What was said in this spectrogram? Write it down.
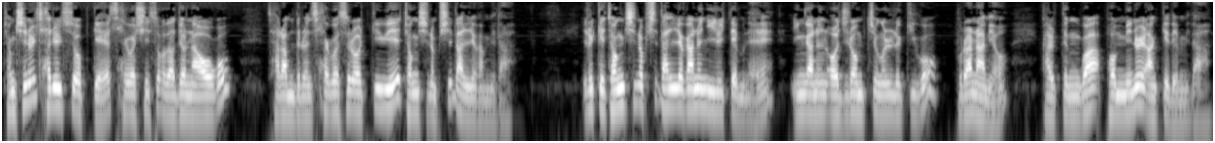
정신을 차릴 수 없게 새 것이 쏟아져 나오고 사람들은 새 것을 얻기 위해 정신없이 달려갑니다. 이렇게 정신없이 달려가는 일 때문에 인간은 어지럼증을 느끼고 불안하며 갈등과 번민을 안게 됩니다.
